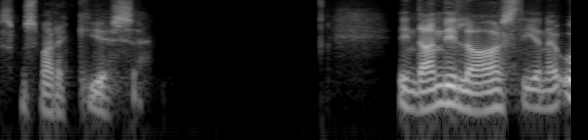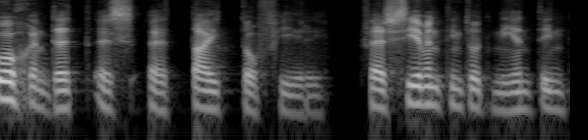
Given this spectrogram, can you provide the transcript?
is mos maar 'n keuse. En dan die laaste ene oog en dit is 'n tyd of hierdie. Vers 17 tot 19.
